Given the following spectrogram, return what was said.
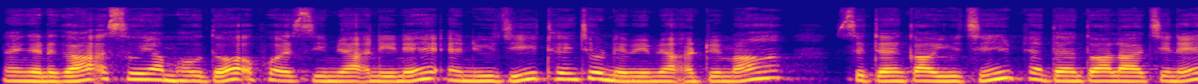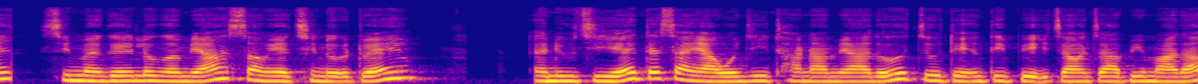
နိုင်ငံတကာအစိုးရမဟုတ်သောအဖွဲ့အစည်းများအနေနဲ့ NUG ထိန်းချုပ်နေများအတွင်မှာစစ်တမ်းကောက်ယူခြင်းဖြတ်တန်းသွားလာခြင်းနဲ့စီမံကိန်းလုပ်ငန်းများဆောင်ရွက်ခြင်းတို့အတွက် NUG ရဲ့တက်ဆိုင်ရာဝန်ကြီးဌာနများသို့ကြိုတင်အသိပေးအကြောင်းကြားပြီးမှသာ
